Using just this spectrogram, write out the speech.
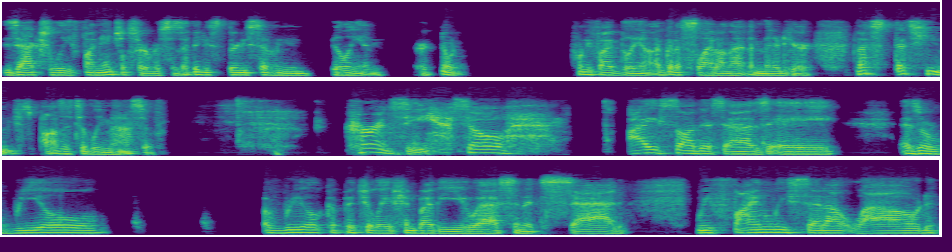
is actually financial services. I think it's 37 billion or no 25 billion. I've got a slide on that in a minute here. That's that's huge. It's positively massive. Currency. So I saw this as a as a real a real capitulation by the US and it's sad. We finally said out loud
